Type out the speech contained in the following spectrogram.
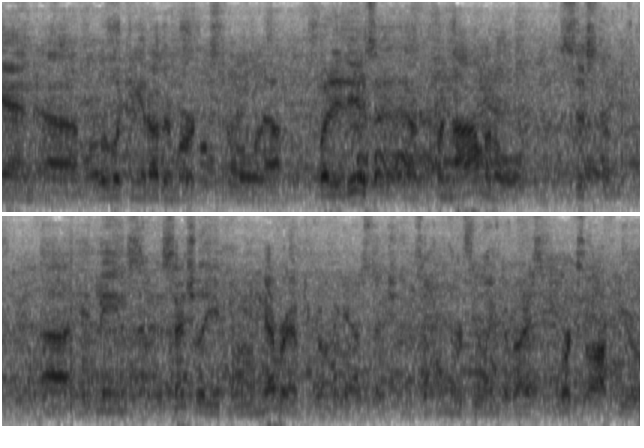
and um, we're looking at other markets to roll it out. But it is a, a phenomenal system. Uh, it means essentially you, you never have to go to the gas station. It's a home refueling device. It works off your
